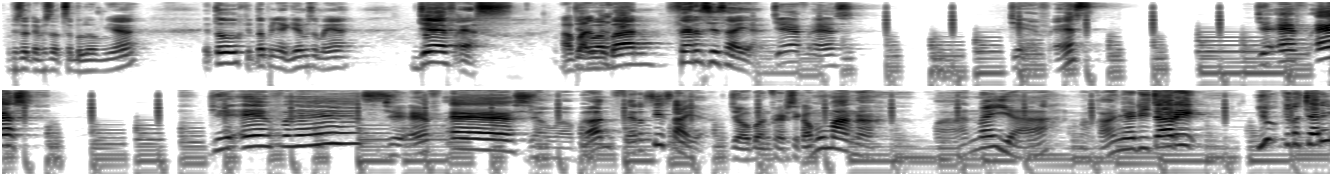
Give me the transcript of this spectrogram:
episode-episode sebelumnya, itu kita punya game namanya JFS. Tuh? Jawaban versi saya. JFS JFS? JFS JFS. JFS Jawaban versi saya. jawaban versi kamu mana Mana ya? makanya dicari Yuk kita cari.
